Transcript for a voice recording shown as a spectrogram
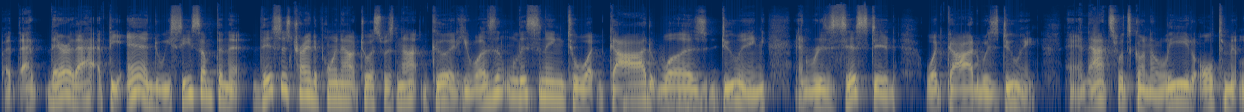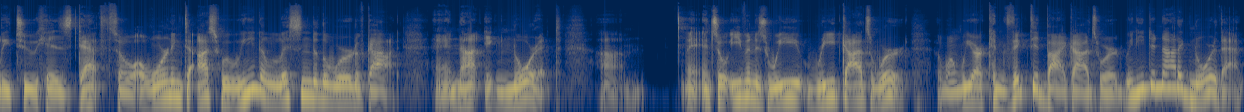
but that, there that at the end we see something that this is trying to point out to us was not good. He wasn't listening to what God was doing and resisted what God was doing. And that's what's going to lead ultimately to his death. So a warning to us, we need to listen to the word of God and not ignore it. Um, and so, even as we read God's word, when we are convicted by God's word, we need to not ignore that.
